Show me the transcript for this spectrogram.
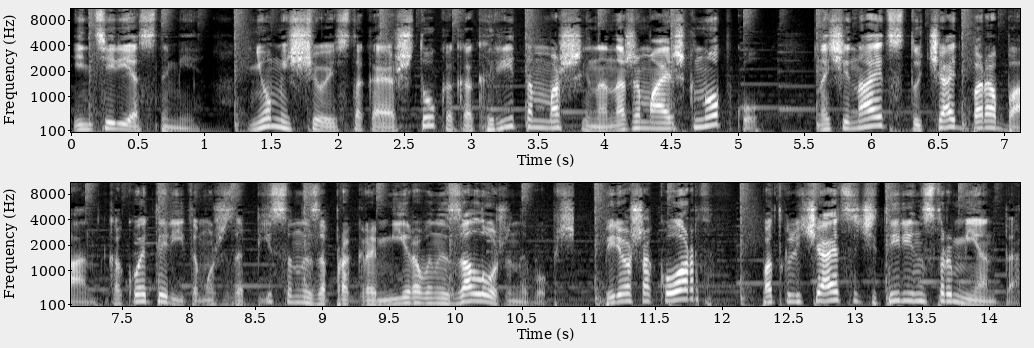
интересными, в нем еще есть такая штука, как ритм-машина. Нажимаешь кнопку, начинает стучать барабан. Какой-то ритм уже записанный, запрограммированный, заложенный в общем. Берешь аккорд, подключаются четыре инструмента.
